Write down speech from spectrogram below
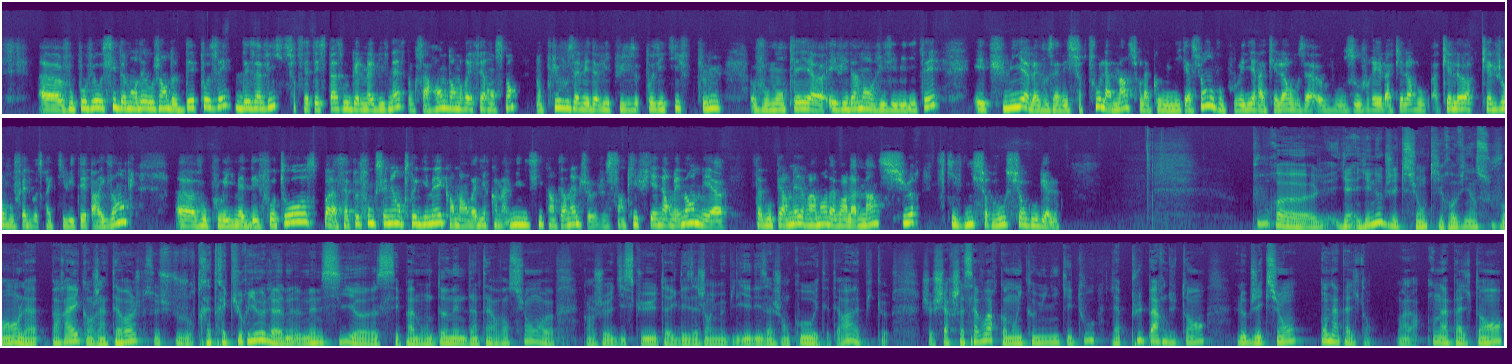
Euh, vous pouvez aussi demander aux gens de déposer des avis sur cet espace Google My Business, donc ça rentre dans le référencement. Donc plus vous avez d'avis positifs, plus vous montez euh, évidemment en visibilité. Et puis euh, ben, vous avez surtout la main sur la communication. Vous pouvez dire à quelle heure vous, vous ouvrez, à quelle heure, à quelle heure, quel jour vous faites votre activité par exemple. vous pouvez y mettre des photos. Voilà, ça peut fonctionner entre guillemets comme on va dire comme un mini site internet. Je, je simplifie énormément, mais ça vous permet vraiment d'avoir la main sur ce qui se dit sur vous sur Google. Pour, il euh, y, a une objection qui revient souvent là. Pareil quand j'interroge, parce que je suis toujours très très curieux là, même si euh, c'est pas mon domaine d'intervention. Euh, quand je discute avec des agents immobiliers, des agents co, etc. Et puis que je cherche à savoir comment ils communiquent et tout. La plupart du temps, l'objection, on n'a pas le temps. Voilà, on n'a pas le temps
